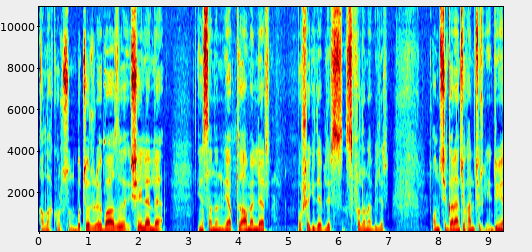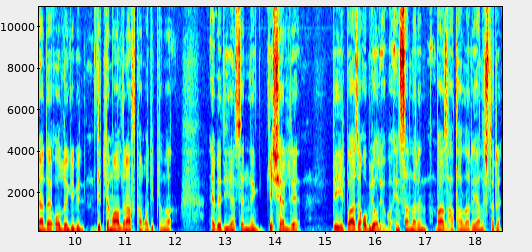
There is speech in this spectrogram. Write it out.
Allah korusun. Bu tür e, bazı şeylerle insanın yaptığı ameller boşa gidebilir, sıfırlanabilir. Onun için garanti yok. Hani Türk dünyada olduğu gibi diploma aldın artık tam o diploma ebediyen seninle geçerli değil. Bazen o bile oluyor. İnsanların bazı hataları, yanlışları,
